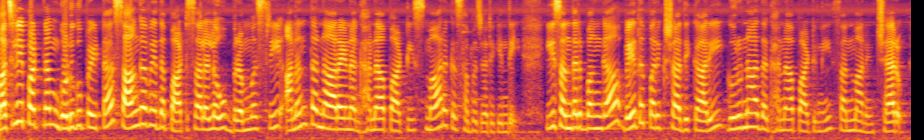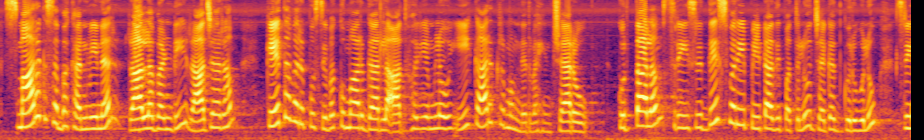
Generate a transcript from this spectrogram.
మచిలీపట్నం గొడుగుపేట సాంగవేద పాఠశాలలో బ్రహ్మశ్రీ అనంతనారాయణ ఘనాపాటి స్మారక సభ జరిగింది. ఈ సందర్భంగా వేద పరీక్షాధికారి గురునాథ ఘనాపాటిని సన్మానించారు. స్మారక సభ కన్వీనర్ రాళ్ళబండి రాజారాం కేతవరపు శివకుమార్ గార్ల ఆధ్వర్యంలో ఈ కార్యక్రమం నిర్వహించారు. కుర్తాలం శ్రీ సిద్ధేశ్వరి పీఠాధిపతులు జగద్గురువులు శ్రీ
